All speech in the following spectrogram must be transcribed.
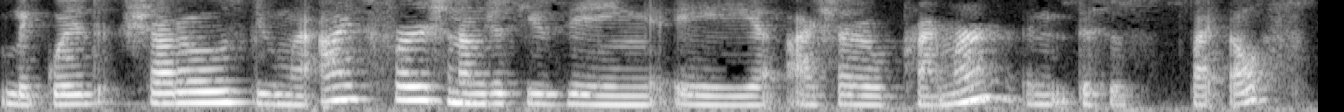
liquid shadows. Do my eyes first and I'm just using a eyeshadow primer and this is by e.l.f.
